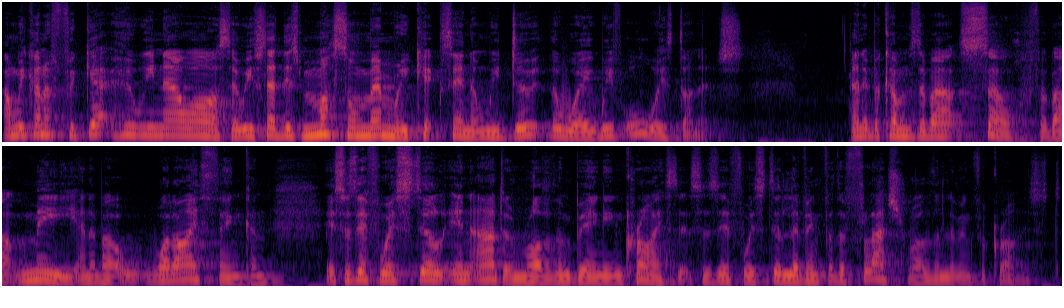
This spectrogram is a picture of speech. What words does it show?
And we kind of forget who we now are. So we've said this muscle memory kicks in, and we do it the way we've always done it. And it becomes about self, about me, and about what I think. And it's as if we're still in Adam rather than being in Christ. It's as if we're still living for the flesh rather than living for Christ.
